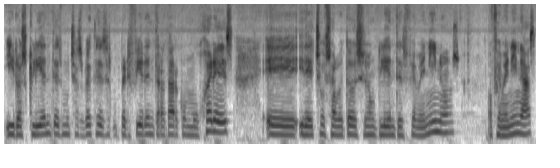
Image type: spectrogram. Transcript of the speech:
y los clientes muchas veces prefieren tratar con mujeres eh, y de hecho sobre todo si son clientes femeninos o femeninas.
